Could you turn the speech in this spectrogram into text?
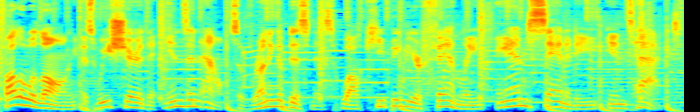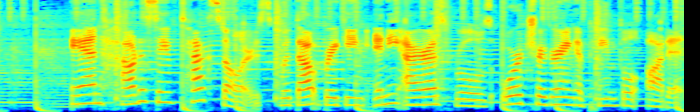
Follow along as we share the ins and outs of running a business while keeping your family and sanity intact. And how to save tax dollars without breaking any IRS rules or triggering a painful audit.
